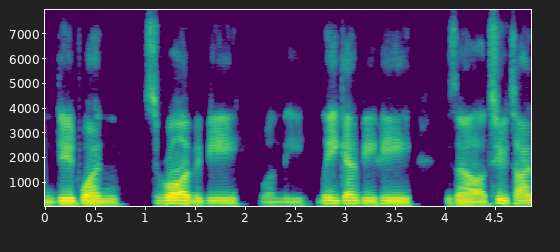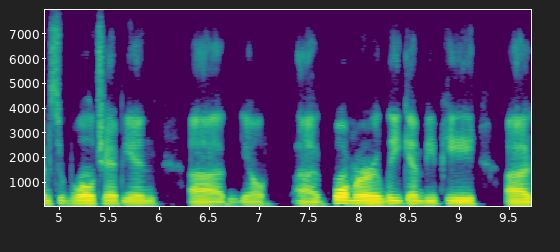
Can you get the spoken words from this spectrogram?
and dude won Super Bowl MVP, won the league MVP. He's now a two-time Super Bowl champion. Uh, you know, uh, former league MVP, uh,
